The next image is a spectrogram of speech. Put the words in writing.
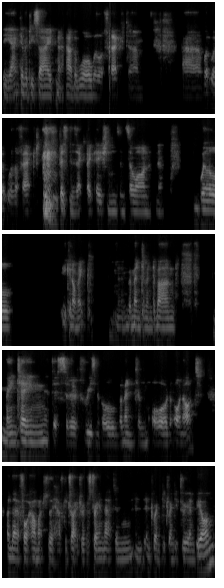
the activity side, know, how the war will affect um, uh, will, will affect business expectations and so on. You know, will economic momentum and demand maintain this sort of reasonable momentum or, or not, and therefore how much they have to try to restrain that in, in, in 2023 and beyond,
